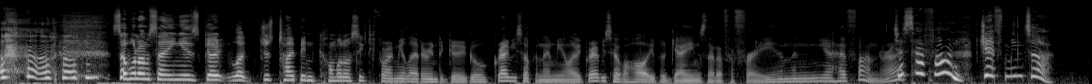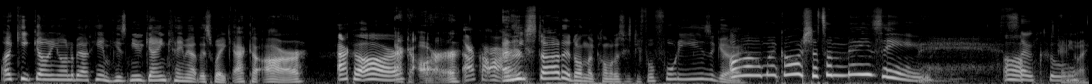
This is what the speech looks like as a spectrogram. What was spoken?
so what I'm saying is, go look. Just type in Commodore 64 emulator into Google. Grab yourself an emulator. Grab yourself a whole heap of games that are for free, and then you know, have fun, right? Just have fun. Jeff Minter. I keep going on about him. His new game came out this week, Akka Arrh. Akka Arrh. Akka Arrh. Akka Arrh. And he started on the Commodore 64 40 years ago. Oh my gosh, that's amazing. Oh, so cool. Anyway,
